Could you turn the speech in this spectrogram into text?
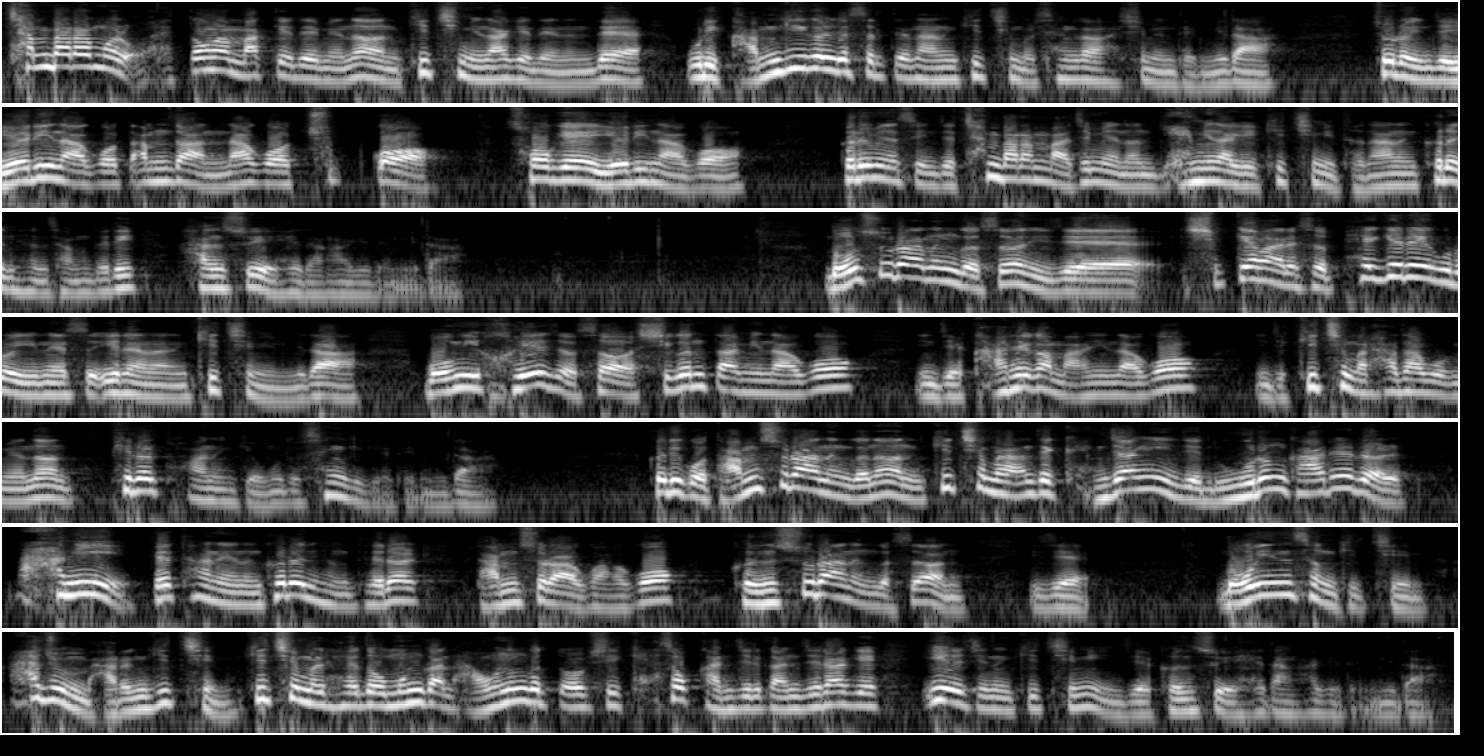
찬바람을 오랫동안 맞게 되면은 기침이 나게 되는데 우리 감기 걸렸을 때 나는 기침을 생각하시면 됩니다. 주로 이제 열이 나고 땀도 안 나고 춥고 속에 열이 나고 그러면서 이제 찬바람 맞으면은 예민하게 기침이 더 나는 그런 현상들이 한수에 해당하게 됩니다. 노수라는 것은 이제 쉽게 말해서 폐결핵으로 인해서 일어나는 기침입니다. 몸이 허해져서 식은땀이 나고 이제 가래가 많이 나고 이제 기침을 하다 보면은 피를 토하는 경우도 생기게 됩니다. 그리고 담수라는 거는 기침을 하는데 굉장히 이제 누런 가래를 많이 뱉어내는 그런 형태를 담수라고 하고 근수라는 것은 이제 노인성 기침, 아주 마른 기침, 기침을 해도 뭔가 나오는 것도 없이 계속 간질간질하게 이어지는 기침이 이제 근수에 해당하게 됩니다.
